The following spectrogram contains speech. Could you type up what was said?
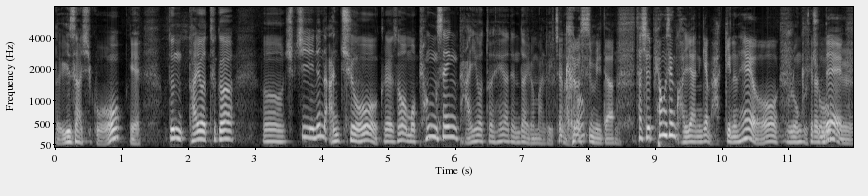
또 의사시고, 예. 어떤 다이어트가 어, 쉽지는 않죠. 그래서 뭐 평생 다이어트 해야 된다 이런 말도 있잖아요. 그렇습니다. 사실 평생 관리하는 게 맞기는 해요. 물론 그렇죠. 그런데 예.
